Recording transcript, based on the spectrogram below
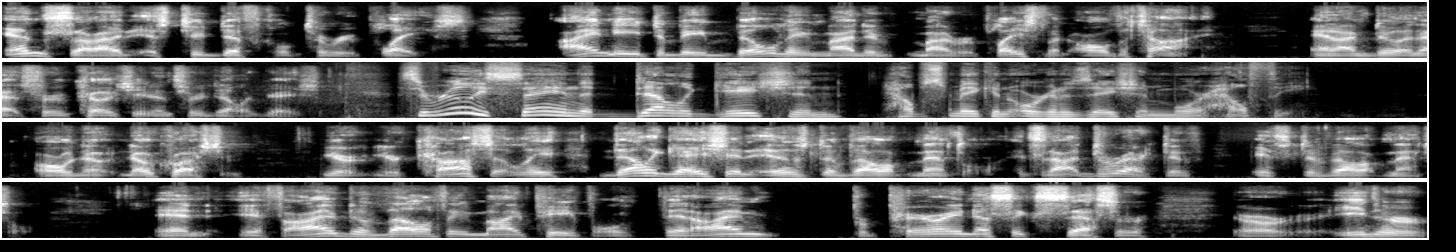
inside is too difficult to replace. I need to be building my my replacement all the time. And I'm doing that through coaching and through delegation. So you're really saying that delegation helps make an organization more healthy. Oh no, no question. You're you're constantly delegation is developmental. It's not directive, it's developmental. And if I'm developing my people, then I'm preparing a successor or either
